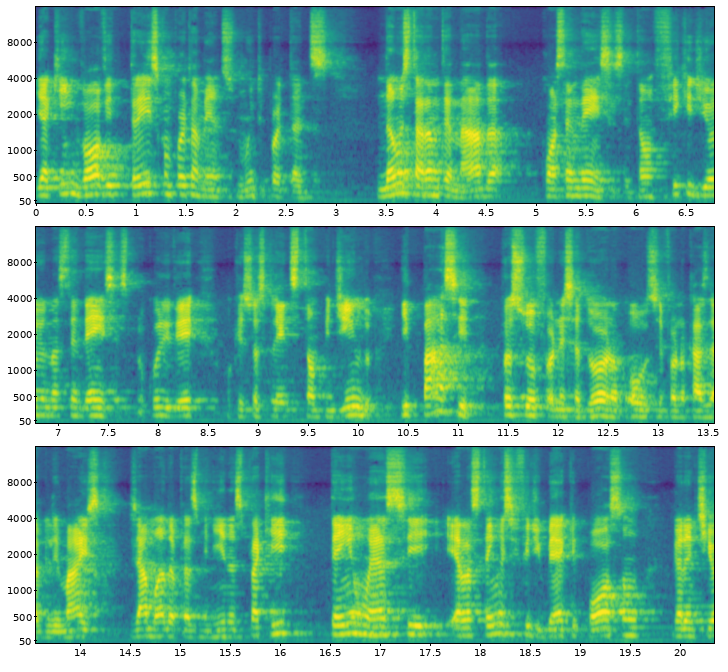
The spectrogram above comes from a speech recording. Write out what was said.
E aqui envolve três comportamentos muito importantes. Não estar antenada com as tendências. Então, fique de olho nas tendências, procure ver o que seus clientes estão pedindo e passe para o seu fornecedor, ou se for no caso da Billy Mais, já manda para as meninas para que tenham esse, elas tenham esse feedback e possam garantir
